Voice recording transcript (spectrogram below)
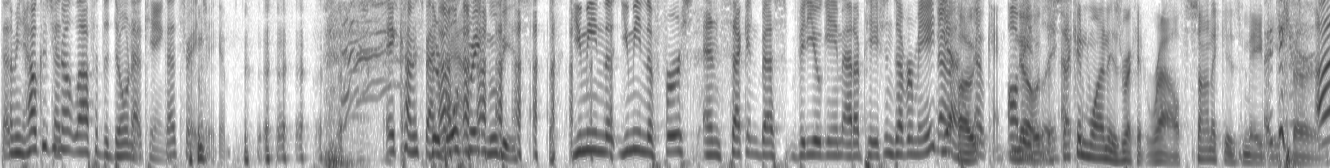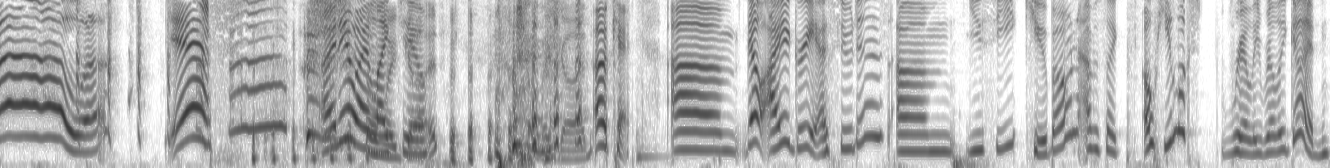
That- I mean, how could you that- not laugh at the Donut That's, King? that's right, Jacob. it comes back. They're both great movies. You mean the you mean the first and second best video game adaptations ever made? Oh, Yes. Oh, okay. No, the second one is Wreck It Ralph. Sonic is maybe third. Oh, yes. I knew I liked you. oh my god. Okay. Um, no, I agree. As soon as um you see Cubone, I was like, oh, he looks really, really good.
